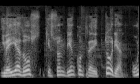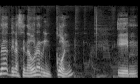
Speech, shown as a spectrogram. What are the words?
y veía dos que son bien contradictorias. Una de la senadora Rincón, Em,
